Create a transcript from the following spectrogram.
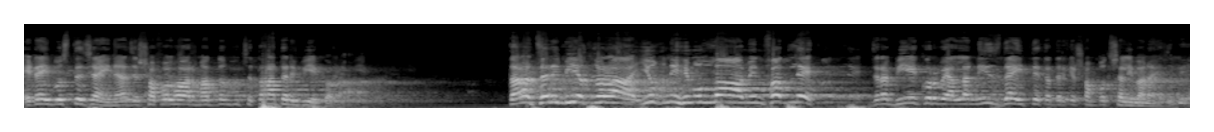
এটাই বুঝতে চাই না যে সফল হওয়ার মাধ্যম হচ্ছে তাড়াতাড়ি বিয়ে করা। তাড়াতাড়ি বিয়ে করা, ইউগনিহিমুল্লাহ মিন ফাদলে যারা বিয়ে করবে, আল্লাহ নিজ দায়িত্বে তাদেরকে সম্পদশালী বানায় দিবে।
